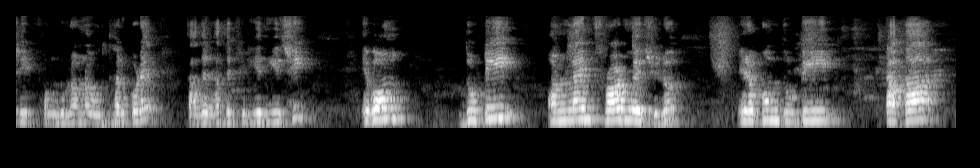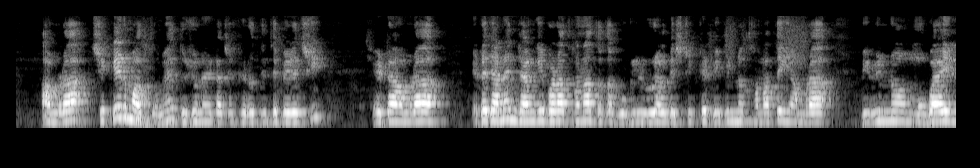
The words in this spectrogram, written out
সেই ফোনগুলো আমরা উদ্ধার করে তাদের হাতে ফিরিয়ে দিয়েছি এবং দুটি অনলাইন ফ্রড হয়েছিল। এরকম দুটি টাকা আমরা চেকের মাধ্যমে দুজনের কাছে ফেরত দিতে পেরেছি। এটা আমরা এটা জানেন জাঙ্গিপাড়া থানা তথা হুগলি রুরাল ডিস্ট্রিক্টের বিভিন্ন থানাতেই আমরা বিভিন্ন মোবাইল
